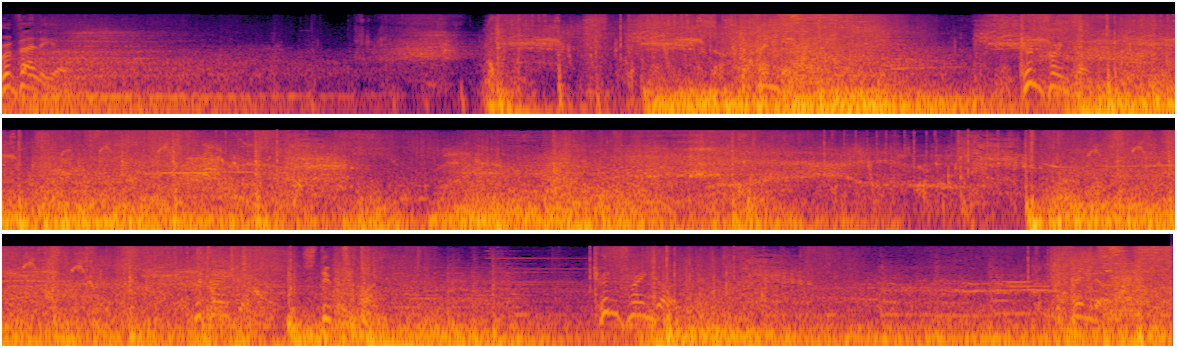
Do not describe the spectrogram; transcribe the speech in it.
Revelio. Confringo. Confringo. Stupid one. Confringo. Defender.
